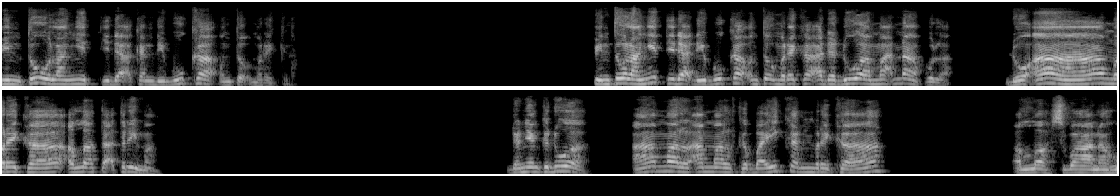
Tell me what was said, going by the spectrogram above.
Pintu langit tidak akan dibuka untuk mereka. Pintu langit tidak dibuka untuk mereka ada dua makna pula. Doa mereka Allah tak terima. Dan yang kedua, amal-amal kebaikan mereka Allah Subhanahu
